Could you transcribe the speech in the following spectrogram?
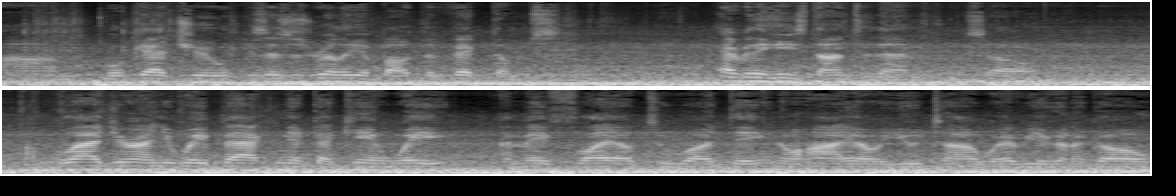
um, will get you because this is really about the victims, everything he's done to them. So I'm glad you're on your way back, Nick. I can't wait. I may fly out to uh, Dayton, Ohio, Utah, wherever you're going to go,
